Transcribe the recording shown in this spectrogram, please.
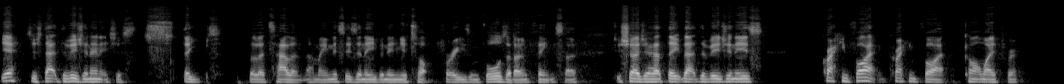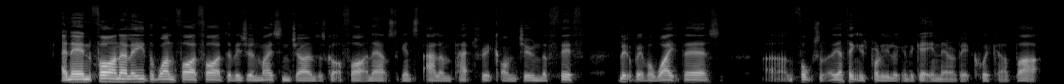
Yeah, just that division, and it's just steeped full of talent. I mean, this isn't even in your top threes and fours, I don't think. So just shows you how deep that division is. Cracking fight, cracking fight. Can't wait for it. And then finally, the 155 division, Mason Jones has got a fight announced against Alan Patrick on June the 5th. A little bit of a wait there. Unfortunately, I think he's probably looking to get in there a bit quicker. But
